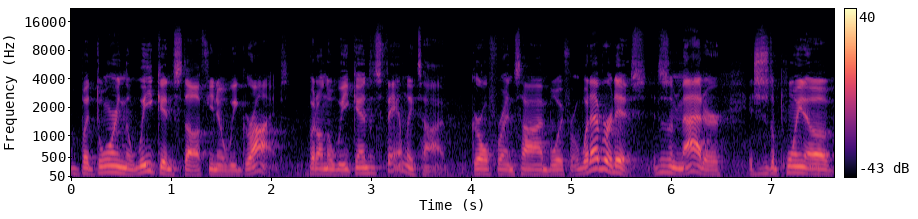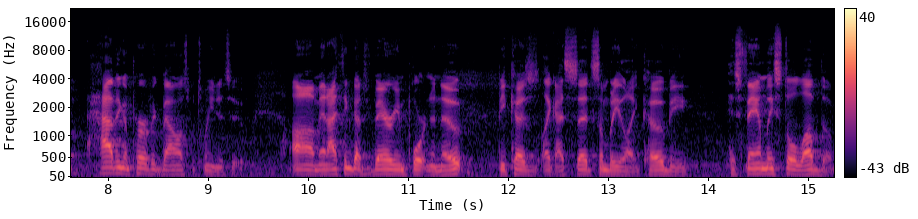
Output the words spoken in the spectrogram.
but during the weekend stuff, you know, we grind. But on the weekends, it's family time, girlfriend time, boyfriend, whatever it is. It doesn't matter. It's just a point of having a perfect balance between the two. Um, and I think that's very important to note because, like I said, somebody like Kobe, his family still loved him,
